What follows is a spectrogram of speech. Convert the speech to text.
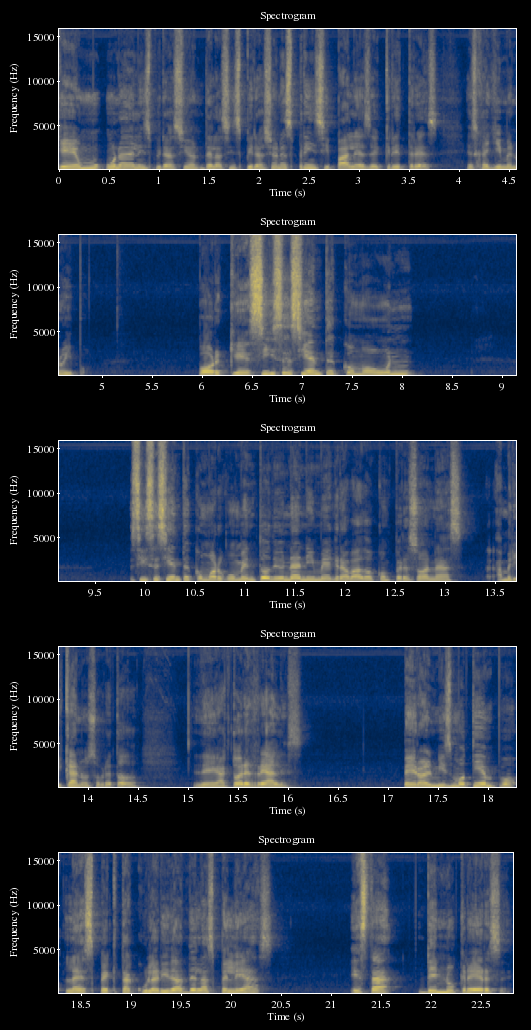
que una de, las inspiraciones principales de Creed 3 es Hajime no Ippo. Porque sí se siente como un... Sí se siente como argumento de un anime grabado con personas, americanos sobre todo, de actores reales pero al mismo tiempo la espectacularidad de las peleas está de no creerse.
